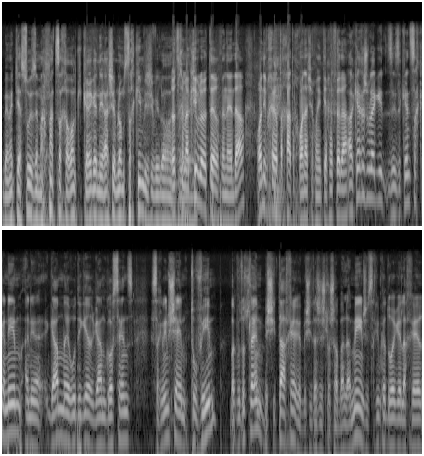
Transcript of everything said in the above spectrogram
באמת יעשו איזה מאמץ אחרון, כי כרגע נראה שהם לא משחקים בשבילו. לא אז, צריכים אה, להקשיב לו יותר, זה נהדר. עוד נבחרת אחת אחרונה שאנחנו נתייחס אליה. אבל כן חשוב להגיד, זה, זה כן שחקנים, אני, גם אה, רודיגר, גם גוסנס, שחקנים שהם טובים בקבוצות שלהם בשיטה אחרת, בשיטה של שלושה בלמים, שמשחקים כדורגל אחר.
